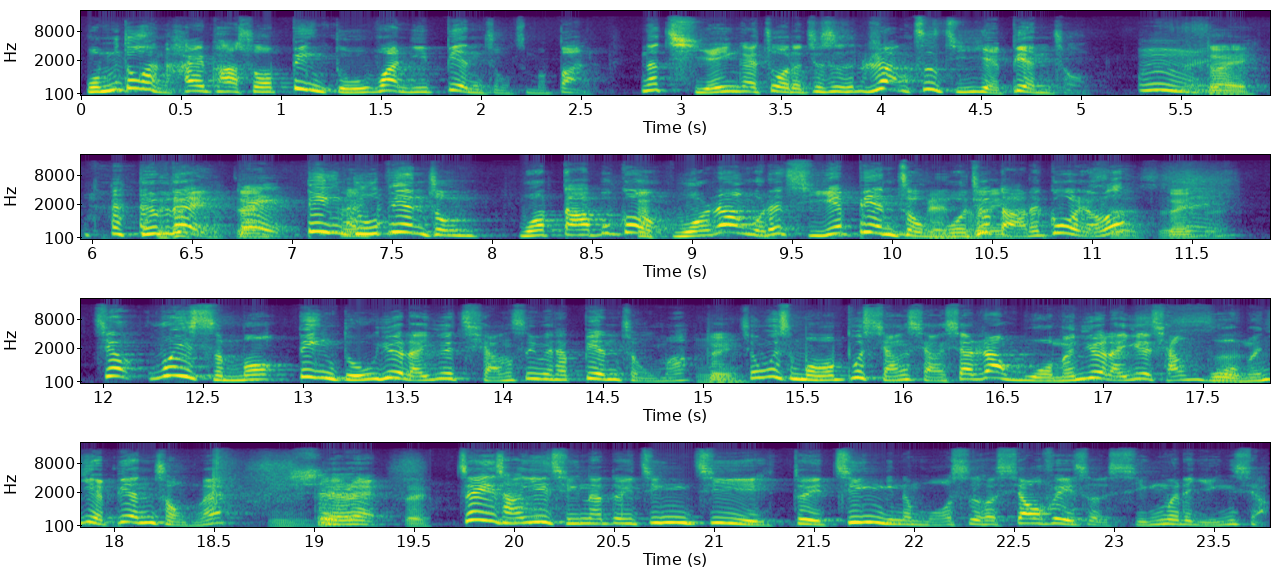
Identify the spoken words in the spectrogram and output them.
我们都很害怕说病毒万一变种怎么办？那企业应该做的就是让自己也变种。嗯，对，对不对？对，病毒变种我打不过，我让我的企业变种，我就打得过了喽。对，就为什么病毒越来越强，是因为它变种吗？对，就为什么我们不想想一下，让我们越来越强，我们也变种呢？对不对？对，这一场疫情呢，对经济、对经营的模式和消费者行为的影响，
